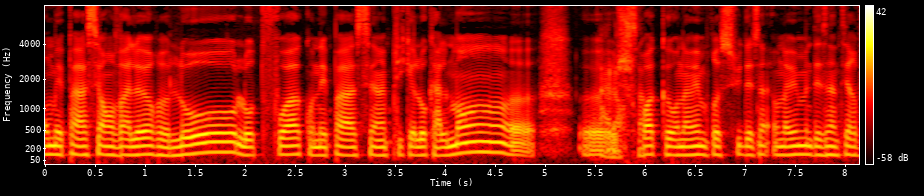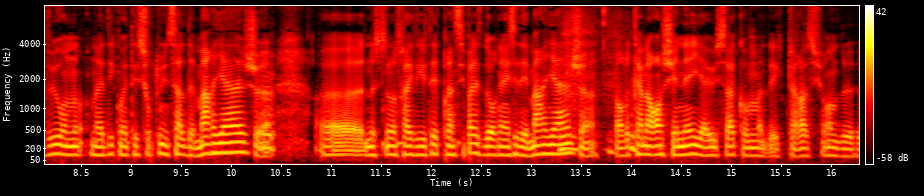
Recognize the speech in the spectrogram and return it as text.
on met pas assez en valeur l'eau, l'autre fois qu'on n'est pas assez impliqué localement. Euh, euh, Alors je ça. crois qu'on a même reçu des, on a eu même des interviews. On, on a dit qu'on était surtout une salle de mariage. Mm. Euh, notre, notre activité principale, c'est d'organiser des mariages. Dans le Canard enchaîné, il y a eu ça comme déclaration de,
